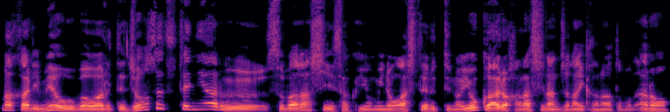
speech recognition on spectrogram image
ばかり目を奪われて、常設展にある素晴らしい作品を見逃してるっていうのはよくある話なんじゃないかなと思う。あの、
